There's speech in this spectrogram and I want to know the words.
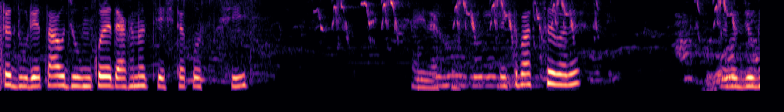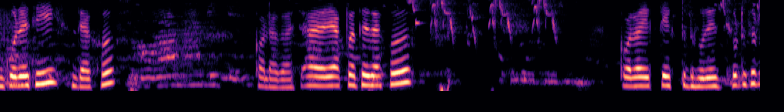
একটু দূরে, তাও জুম করে দেখানোর চেষ্টা করছি। এই দেখো, দেখতে পাচ্ছ এবারে? এবার জুম করেছি, দেখো। কলা গাছ, আর একটাতে দেখো, কলা একটু একটু ধরে, ছোট ছোট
